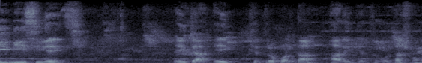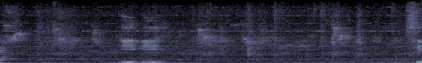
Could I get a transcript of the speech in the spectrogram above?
E B C H এইটা, এই ক্ষেত্রফলটা আর এই ক্ষেত্রফলটা সমান। ই বি সি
